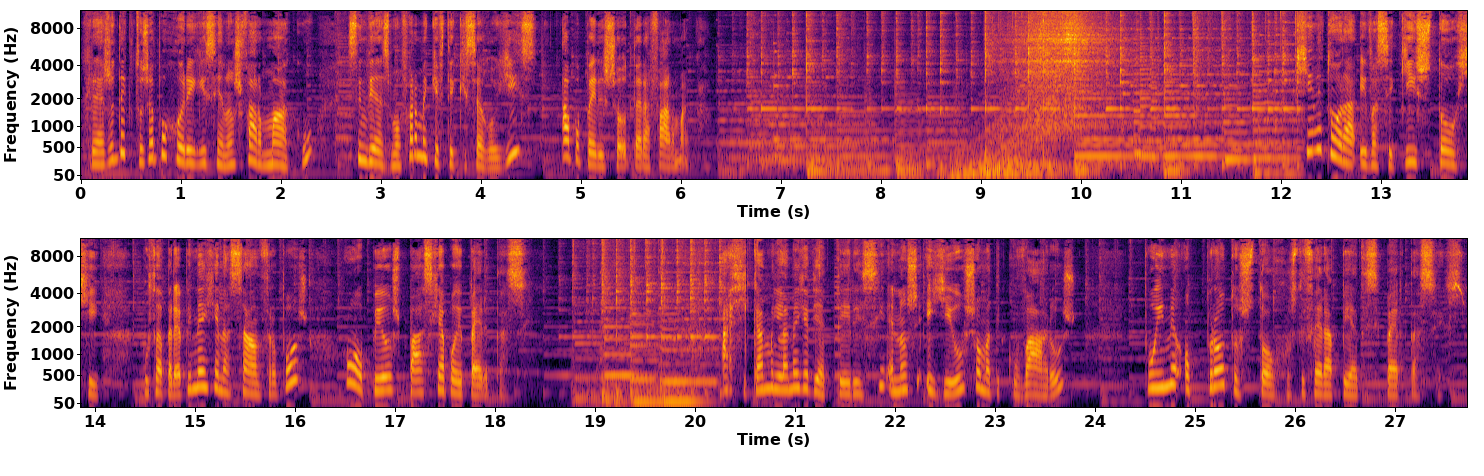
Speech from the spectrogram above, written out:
χρειάζονται εκτός από χορήγηση ενός φαρμάκου συνδυασμό φαρμακευτικής αγωγής από περισσότερα φάρμακα. Ποιοι είναι τώρα οι βασικοί στόχοι που θα πρέπει να έχει ένας άνθρωπος ο οποίος πάσχει από υπέρταση; Αρχικά μιλάμε για διατήρηση ενός υγιούς σωματικού βάρους που είναι ο πρώτος στόχος στη θεραπεία της υπέρτασης.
